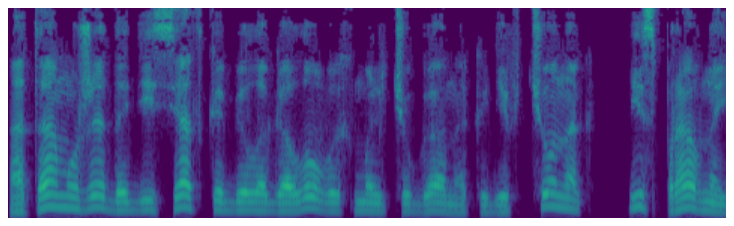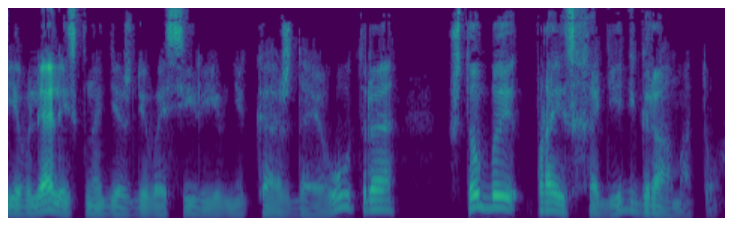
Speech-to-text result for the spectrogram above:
А там уже до десятка белоголовых мальчуганок и девчонок исправно являлись к Надежде Васильевне каждое утро, чтобы происходить грамоту.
